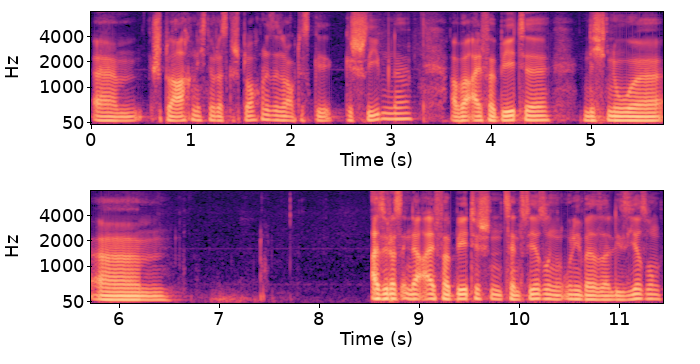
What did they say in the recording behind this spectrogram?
ähm, Sprachen nicht nur das Gesprochene sind, sondern auch das Ge Geschriebene, aber Alphabete nicht nur ähm, also dass in der alphabetischen Zentrierung und Universalisierung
